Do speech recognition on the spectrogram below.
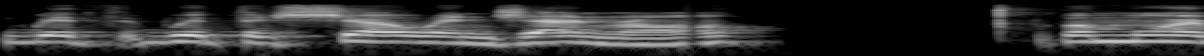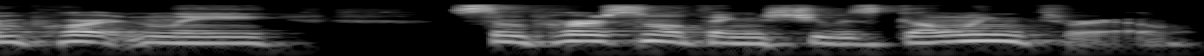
with with the show in general, but more importantly, some personal things she was going through.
